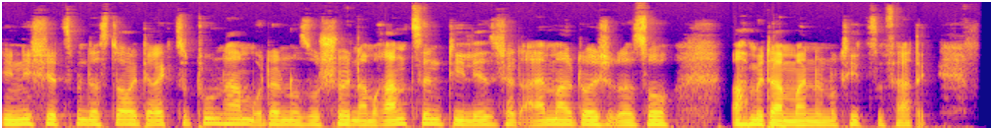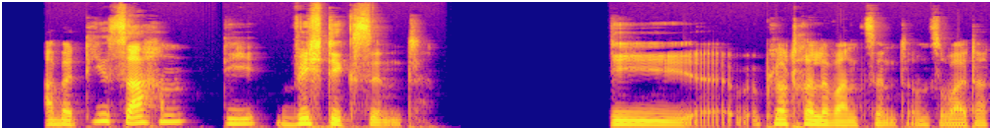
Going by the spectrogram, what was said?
die nicht jetzt mit der Story direkt zu tun haben oder nur so schön am Rand sind, die lese ich halt einmal durch oder so, mache mir dann meine Notizen fertig. Aber die Sachen, die wichtig sind, die äh, plotrelevant sind und so weiter,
